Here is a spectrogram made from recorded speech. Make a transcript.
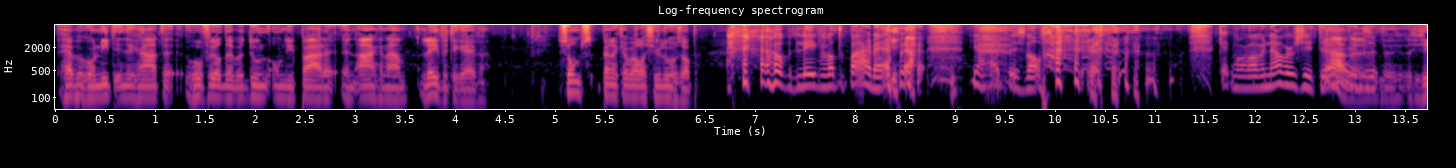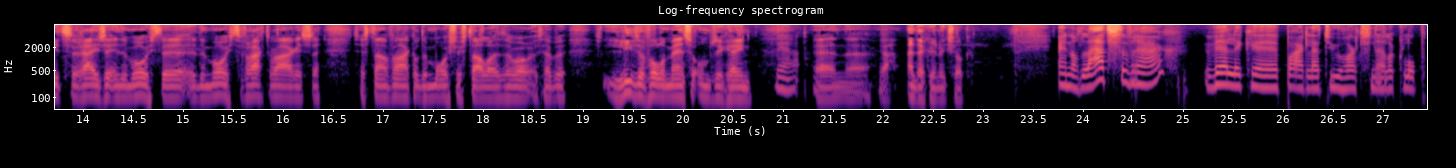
hebben gewoon niet in de gaten hoeveel dat we doen om die paarden een aangenaam leven te geven. Soms ben ik er wel eens jaloers op. op het leven wat de paarden hebben. Ja, Ja. het is wel. Kijk maar waar we nou weer zitten. Ja, hè. de- de- je ziet ze reizen in de mooiste, de mooiste vrachtwagens. Ze, ze staan vaak op de mooiste stallen. Ze, worden- ze hebben liefdevolle mensen om zich heen. ja. En, eh, ja, en dat gun ik ze ook. En als laatste vraag. Welk eh, paard laat uw hart sneller kloppen?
